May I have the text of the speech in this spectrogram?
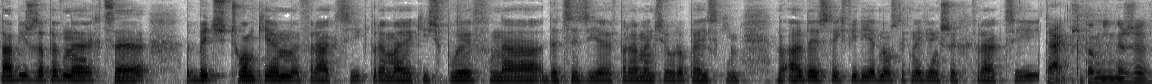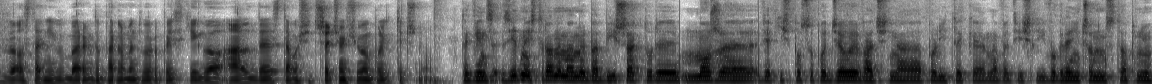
Babisz zapewne chce być członkiem frakcji, która ma jakiś wpływ na decyzje w Parlamencie Europejskim. No ALDE jest w tej chwili jedną z tych największych frakcji. Tak, przypomnijmy, że w ostatnich wyborach do Parlamentu Europejskiego ALDE stało się trzecią siłą polityczną. Tak więc z jednej strony mamy Babisza, który może w jakiś sposób oddziaływać na politykę, nawet jeśli w ograniczonym stopniu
